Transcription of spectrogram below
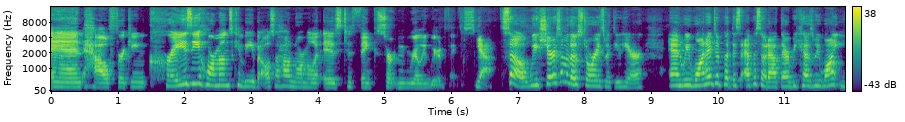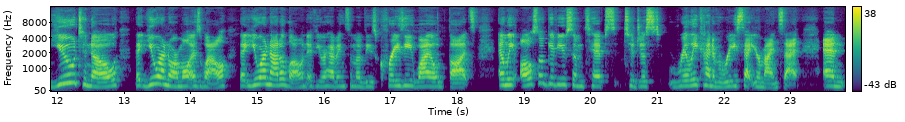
and how freaking crazy hormones can be, but also how normal it is to think certain really weird things. Yeah. So we share some of those stories with you here. And we wanted to put this episode out there because we want you to know that you are normal as well, that you are not alone if you are having some of these crazy, wild thoughts. And we also give you some tips to just really kind of reset your mindset and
